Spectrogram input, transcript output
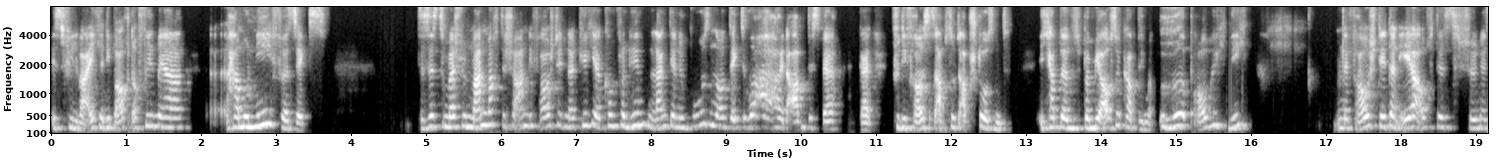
ist viel weicher, die braucht auch viel mehr äh, Harmonie für Sex. Das ist zum Beispiel, ein Mann macht es schon an, die Frau steht in der Küche, er kommt von hinten, langt ihr in den Busen und denkt, wow, heute Abend, das wäre geil. Für die Frau ist das absolut abstoßend. Ich habe das bei mir auch so gehabt, ich brauche ich nicht. Eine Frau steht dann eher auf das schöne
